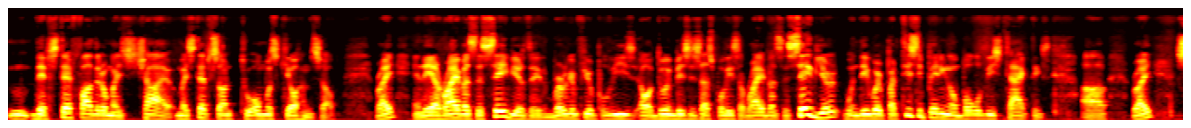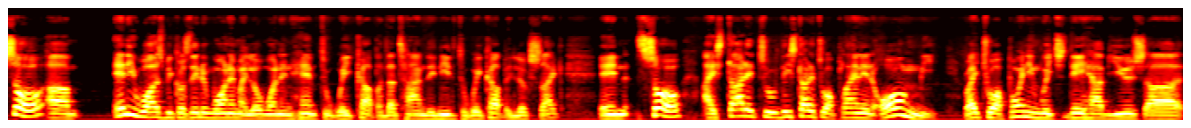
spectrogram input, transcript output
the stepfather of my child, my stepson, to almost kill himself, right? And they arrive as the saviors. The Bergenfield police, or doing business as police, arrive as the savior when they were participating of all these tactics, uh, right? So, um, and it was because they didn't want him, my loved one and him to wake up. At that time they needed to wake up it looks like. And so i started to they started to apply it on me right? To a point in which they have used uh,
